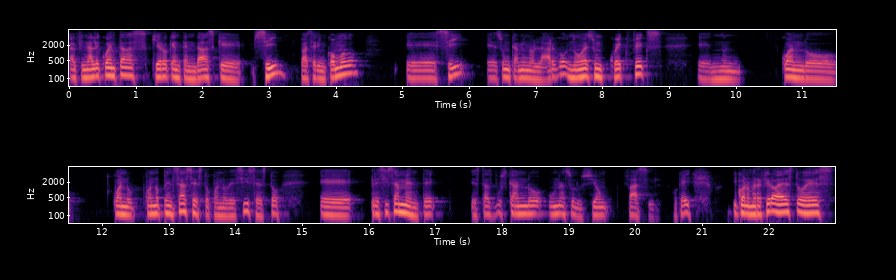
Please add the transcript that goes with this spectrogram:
Al final de cuentas, quiero que entendas que sí, va a ser incómodo, eh, sí, es un camino largo, no es un quick fix. Eh, cuando, cuando, cuando pensás esto, cuando decís esto, eh, precisamente estás buscando una solución fácil, ¿ok? Y cuando me refiero a esto es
